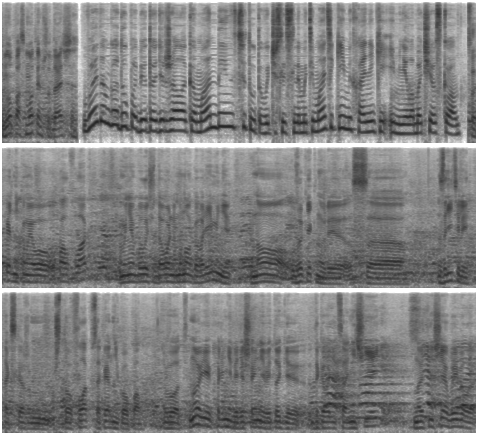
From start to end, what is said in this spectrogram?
Ну, посмотрим, что дальше. В этом году победу одержала команда Института вычислительной математики и механики имени Лобачевского. Соперником его упал флаг. У меня было еще довольно много времени, но выкрикнули с зрителей, так скажем, что флаг у соперника упал. Вот. Ну и приняли решение в итоге договориться о ничьей, но эта ничья вывела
